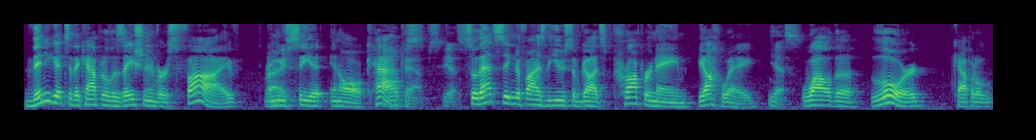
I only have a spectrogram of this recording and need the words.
Then you get to the capitalization in verse 5, right. and you see it in all caps. All caps, yes. So that signifies the use of God's proper name, Yahweh. Yes. While the Lord, capital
